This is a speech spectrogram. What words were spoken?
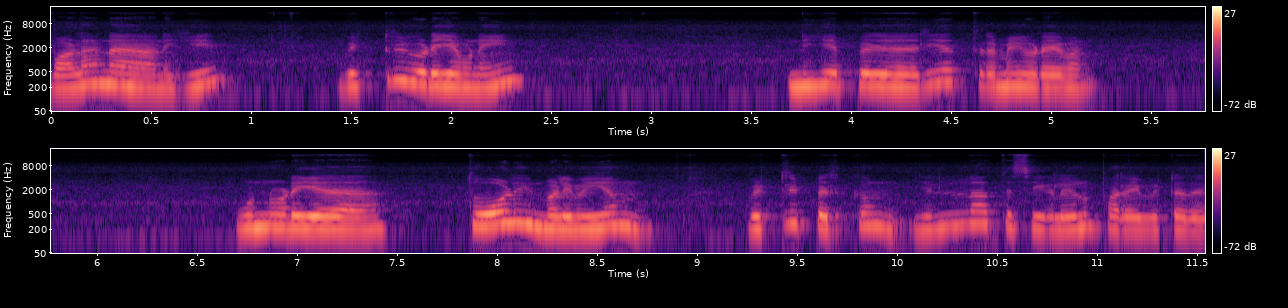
வளனை அணுகி வெற்றியுடையவனை நீ பெரிய திறமையுடையவன் உன்னுடைய தோளின் வலிமையும் வெற்றி பெருக்கும் எல்லா திசைகளிலும் பரவிவிட்டது.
